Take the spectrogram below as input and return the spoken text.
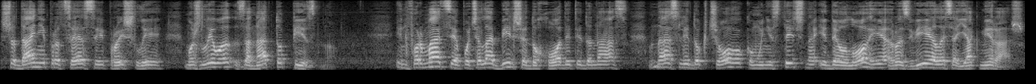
що дані процеси пройшли, можливо, занадто пізно. Інформація почала більше доходити до нас, внаслідок чого комуністична ідеологія розвіялася як міраж.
